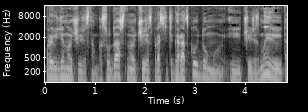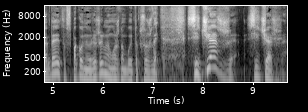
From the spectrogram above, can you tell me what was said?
проведено через там, государственную, через, простите, городскую думу и через мэрию, и тогда это в спокойном режиме можно будет обсуждать. Сейчас же, сейчас же,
